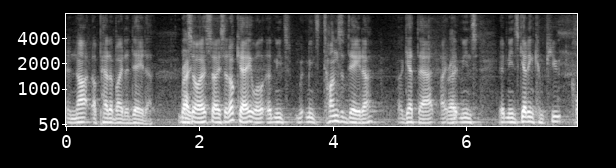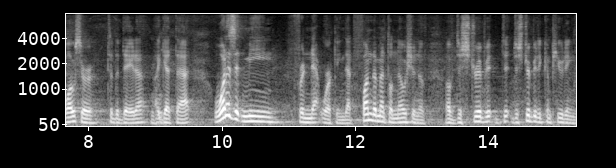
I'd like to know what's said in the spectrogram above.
and not a petabyte of data. Right. So I, so I said, okay, well, it means, it means tons of data. I get that. I, right. It, means, it means getting compute closer to the data. Mm -hmm. I mm-hmm. get that. What does it mean for networking, that fundamental notion of, of distribu distributed computing,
